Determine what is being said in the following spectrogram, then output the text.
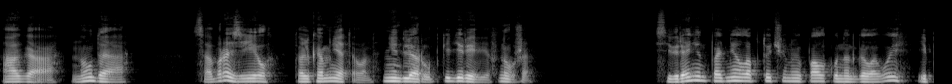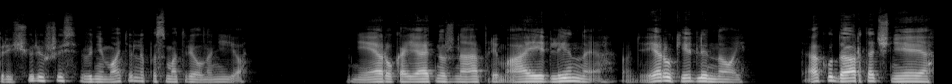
«Ага, ну да. Сообразил. Только мне-то он не для рубки деревьев нужен». Северянин поднял обточенную палку над головой и, прищурившись, внимательно посмотрел на нее. «Мне рукоять нужна прямая и длинная, в две руки длиной. Так удар точнее,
